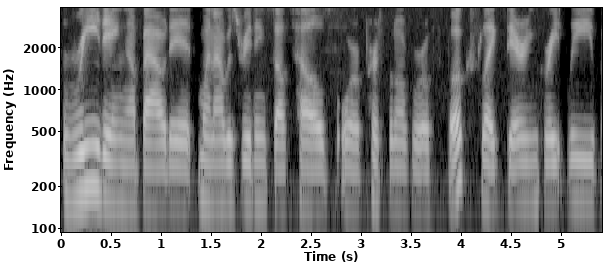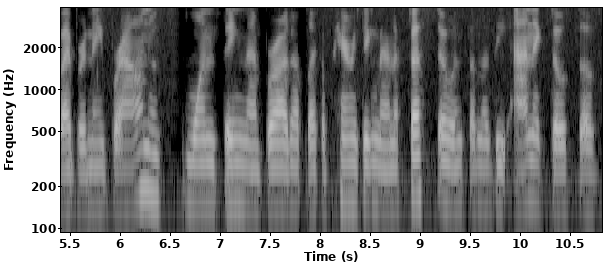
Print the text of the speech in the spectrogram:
reading about it when i was reading self-help or personal growth books like daring greatly by brene brown was one thing that brought up like a parenting manifesto and some of the anecdotes of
